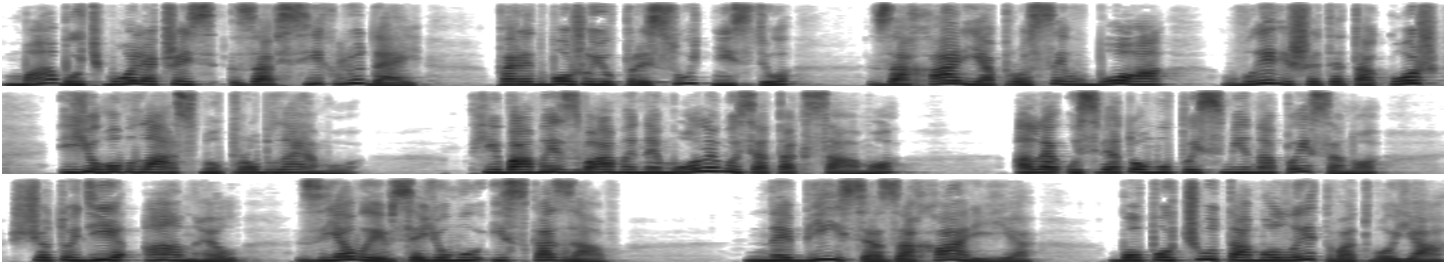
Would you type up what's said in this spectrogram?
Мабуть, молячись за всіх людей перед Божою присутністю, Захарія просив Бога вирішити також і його власну проблему. Хіба ми з вами не молимося так само? Але у Святому Письмі написано, що тоді ангел з'явився йому і сказав: Не бійся, Захарія, бо почута молитва твоя,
